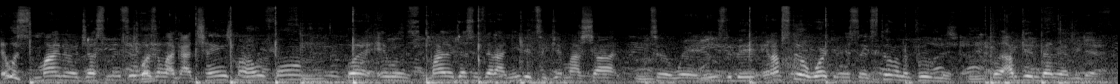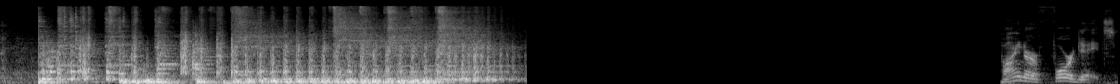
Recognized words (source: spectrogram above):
it was minor adjustments. It wasn't like I changed my whole form, but it was minor adjustments that I needed to get my shot to where it needs to be. And I'm still working. It's it's still an improvement, but I'm getting better every day. Viner Gates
